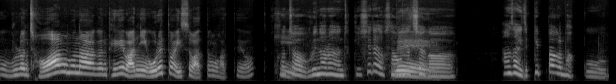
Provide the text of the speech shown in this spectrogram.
또 물론 저항 문학은 되게 많이 오랫동안 있어 왔던 것 같아요. 특히 그렇죠. 우리나라는 특히 시대적 상황 네. 자체가 항상 이제 핍박을 받고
